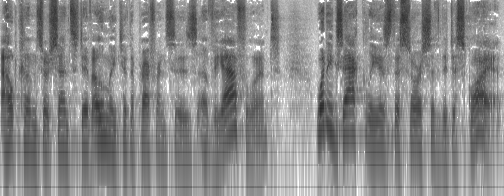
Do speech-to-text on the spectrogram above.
outcomes are sensitive only to the preferences of the affluent, what exactly is the source of the disquiet?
